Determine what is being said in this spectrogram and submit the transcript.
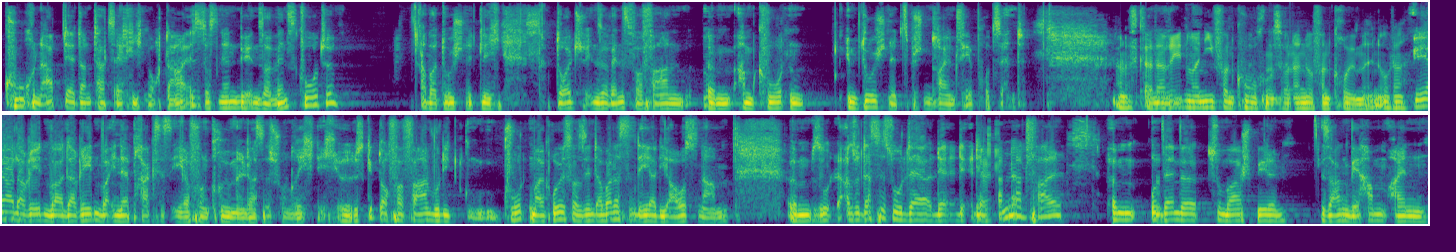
Kuchen ab, der dann tatsächlich noch da ist. Das nennen wir Insolvenzquote. Aber durchschnittlich deutsche Insolvenzverfahren ähm, haben Quoten im Durchschnitt zwischen drei und vier Prozent. Alles klar, da ähm, reden wir nie von Kuchen, sondern nur von Krümeln, oder? Ja, da reden wir, da reden wir in der Praxis eher von Krümeln, das ist schon richtig. Es gibt auch Verfahren, wo die Quoten mal größer sind, aber das sind eher die Ausnahmen. Ähm, so, also das ist so der, der, der Standardfall. Ähm, und wenn wir zum Beispiel sagen, wir haben ein,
